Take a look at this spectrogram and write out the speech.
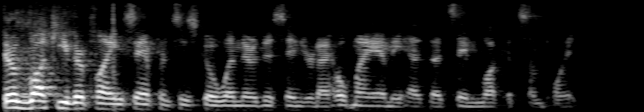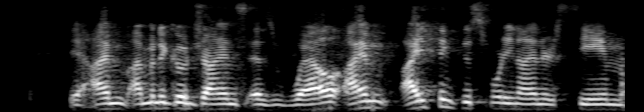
they're lucky they're playing San Francisco when they're this injured. I hope Miami has that same luck at some point. Yeah, I'm I'm going to go Giants as well. I'm I think this 49ers team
